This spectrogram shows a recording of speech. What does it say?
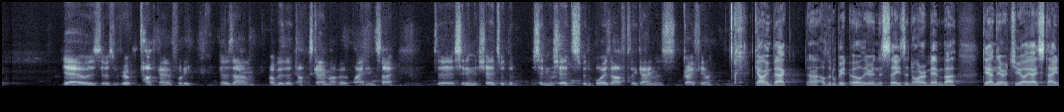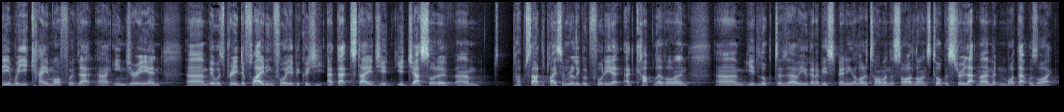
Yeah, it was. It was a real tough game of footy. It was um, probably the toughest game I've ever played in. So to sit in the sheds with the sit in the sheds with the boys after the game was a great feeling. Going back uh, a little bit earlier in the season. I remember down there at GIO Stadium where you came off with that uh, injury, and um, it was pretty deflating for you because you, at that stage you you just sort of um, started to play some really good footy at, at cup level, and um, you looked as though you were going to be spending a lot of time on the sidelines. Talk us through that moment and what that was like.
